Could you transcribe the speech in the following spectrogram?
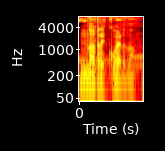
No recuerdo.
